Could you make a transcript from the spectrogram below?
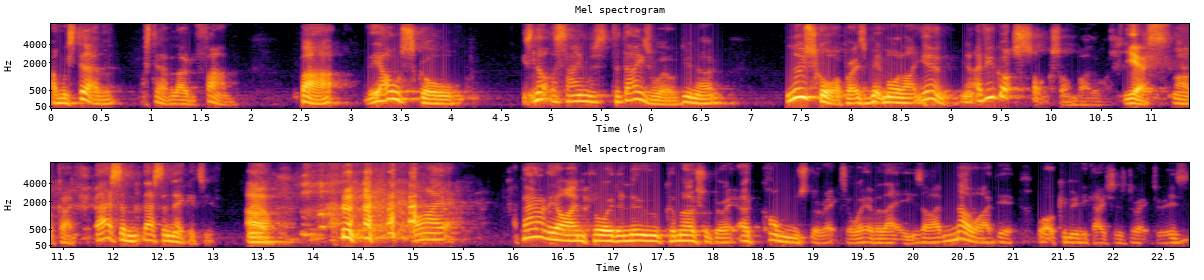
and we still have we still have a load of fun. But the old school is not the same as today's world. You know, new school operates a bit more like you. You know, have you got socks on, by the way? Yes. Okay, that's a that's a negative. Oh. I apparently I employed a new commercial director, a comms director, whatever that is. I have no idea what a communications director is,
